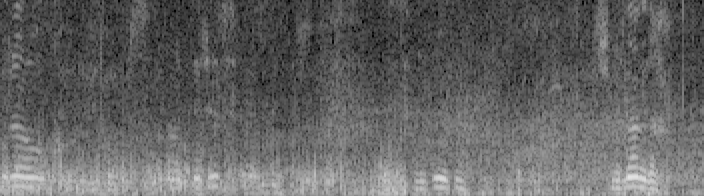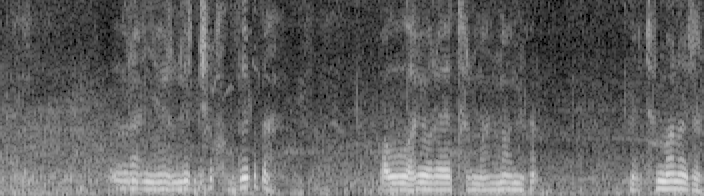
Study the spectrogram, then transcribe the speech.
kural koydum sadece. Seviyorum. Şuradan da öğren yerine çıkılıyor da vallahi oraya tırmanmam ya. Ne tırmanacağım?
